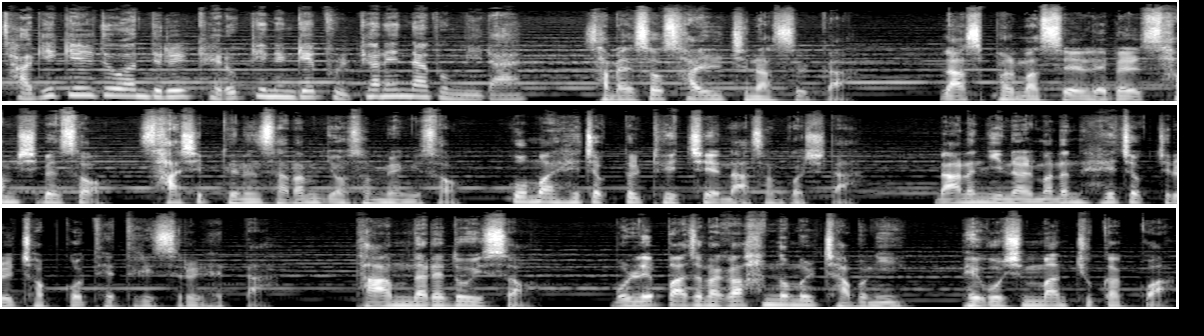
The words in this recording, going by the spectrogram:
자기 길드원들을 괴롭히는 게 불편했나 봅니다. 3에서 4일 지났을까? 라스팔마스의 레벨 30에서 40 되는 사람 6명이서 꼬마 해적들 퇴치에 나선 것이다. 나는 이날만은 해적지를 접고 테트리스를 했다. 다음 날에도 있어. 몰래 빠져나가 한 놈을 잡으니 150만 듀값과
